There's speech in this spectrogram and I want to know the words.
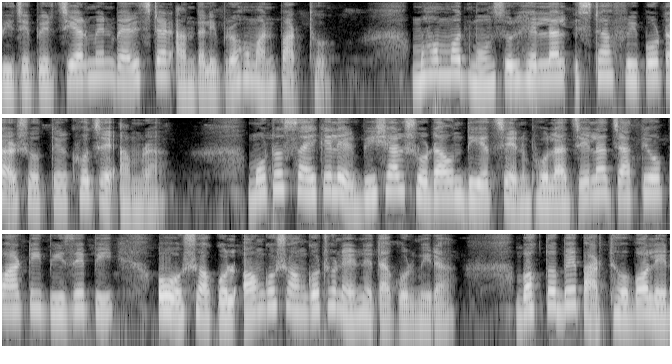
বিজেপির chairman barrister Andaleeb Rahman Partha. Mohammad Mansur Hellal, staff reporter সত্যের খোঁজে আমরা। মোটরসাইকেলের বিশাল শোডাউন দিয়েছেন ভোলা জেলা জাতীয় পার্টি, বিজেপি ও সকল অঙ্গ সংগঠনের নেতাকর্মীরা। বক্তব্যে পার্থ বলেন,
